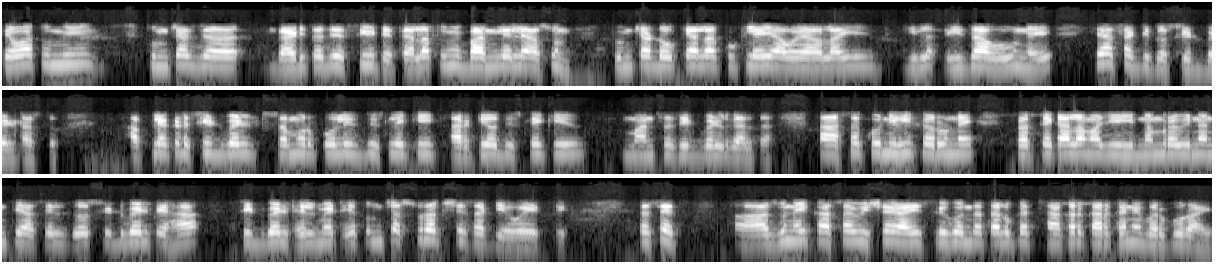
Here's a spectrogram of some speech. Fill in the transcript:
तेव्हा तुम्ही तुमच्या ज गाडीचं जे सीट आहे त्याला तुम्ही बांधलेले असून तुमच्या डोक्याला कुठल्याही अवयवाला इ- इला- इजा होऊ नये यासाठी तो सीट बेल्ट असतो. आपल्याकडे सीट बेल्ट समोर पोलीस दिसले की आर टी ओ दिसले की माणसं सीट बेल्ट घालतात. तर असं कोणीही करू नये. प्रत्येकाला माझी ही नम्र विनंती असेल जो सीट बेल्ट आहे हा सीट बेल्ट हेल्मेट हे तुमच्या सुरक्षेसाठी वैयक्तिक. तसेच अजून एक असा विषय आहे श्रीगोंदा तालुक्यात साखर कारखाने भरपूर आहेत.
